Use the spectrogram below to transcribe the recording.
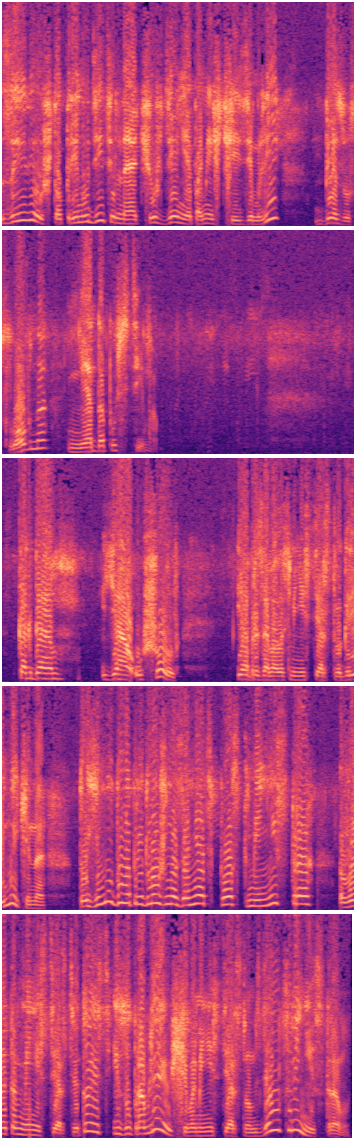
заявил, что принудительное отчуждение помещичьей земли безусловно недопустимо. Когда я ушел и образовалось министерство Горемыкина, то ему было предложено занять пост министра в этом министерстве, то есть из управляющего министерством сделаться министром.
